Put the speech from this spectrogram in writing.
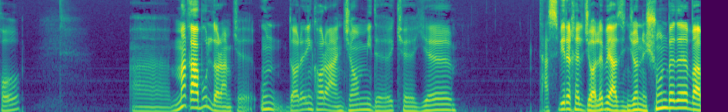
خب من قبول دارم که اون داره این کار رو انجام میده که یه تصویر خیلی جالبی از اینجا نشون بده و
